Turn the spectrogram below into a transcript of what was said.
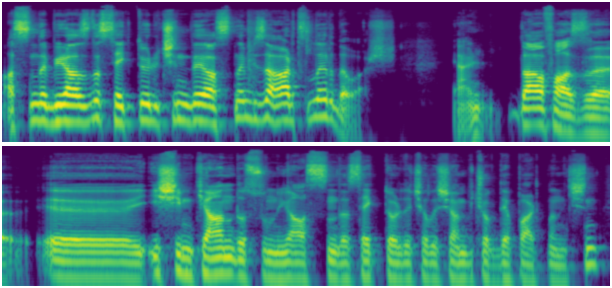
Aslında biraz da sektör içinde aslında bize artıları da var. Yani daha fazla e, iş imkanı da sunuyor aslında sektörde çalışan birçok departman için.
